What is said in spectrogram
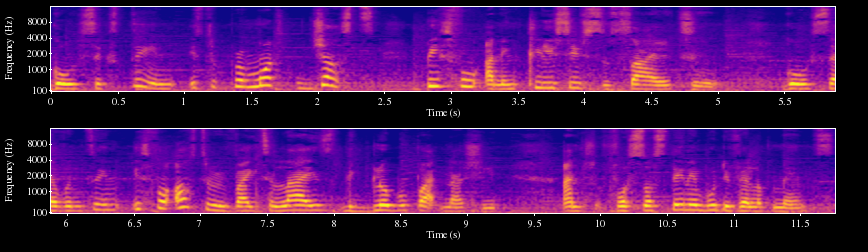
Goal 16 is to promote just, peaceful, and inclusive society. Goal 17 is for us to revitalize the global partnership and for sustainable development.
